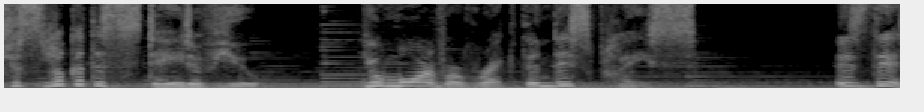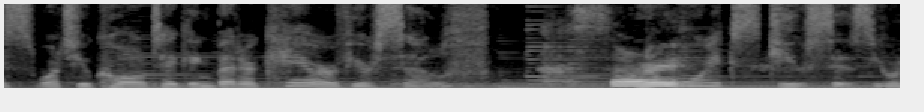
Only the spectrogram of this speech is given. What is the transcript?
Just look at the state of you. You're more of a wreck than this place. Is this what you call taking better care of yourself? Sorry. No more excuses, your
